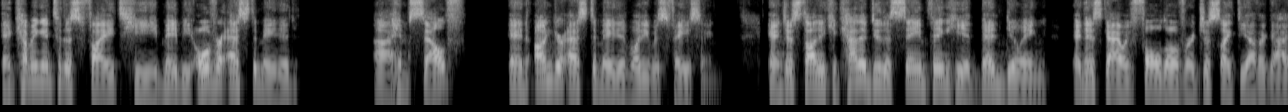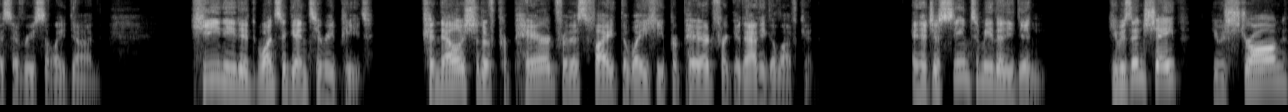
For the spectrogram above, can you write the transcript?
And coming into this fight, he maybe overestimated uh, himself and underestimated what he was facing and just thought he could kind of do the same thing he had been doing. And this guy would fold over just like the other guys have recently done. He needed, once again, to repeat Canelo should have prepared for this fight the way he prepared for Gennady Golovkin. And it just seemed to me that he didn't. He was in shape, he was strong,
